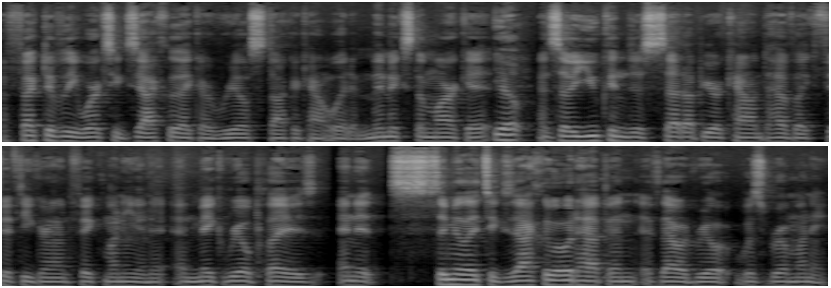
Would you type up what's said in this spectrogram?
effectively works exactly like a real stock account would. It mimics the market. Yep. And so you can just set up your account to have like 50 grand fake money in it and make real plays. And it simulates exactly what would happen if that would real was real money.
